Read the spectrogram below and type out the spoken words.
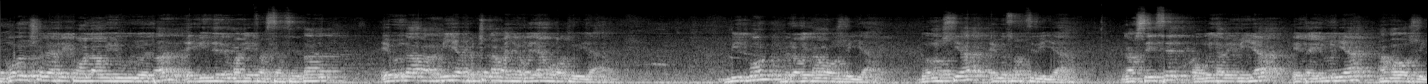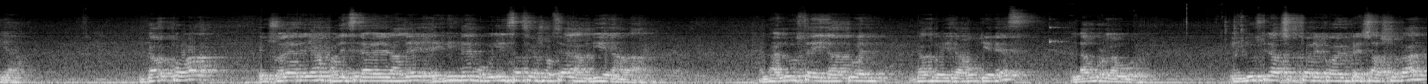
Ego Euskal Herriko lau hiriburuetan egin diren manifestazioetan egun da mila pertsona baino gehiago batu dira. Bilbon, berogeita mila. Donostia, emezortzi bila. Gazteizen, hogeita bi eta Iruña, amagos bila. Gaurkoa, Euskal Herrian palezeraren alde egin den mobilizazio sozial handiena da. Lan ustei datuen datuei dagokienez, labur-labur. Industria sektoreko enpresa askotan,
